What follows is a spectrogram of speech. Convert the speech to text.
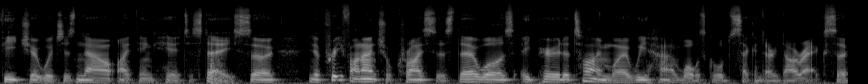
feature which is now, I think, here to stay. So, you know, pre financial crisis, there was a period of time where we had what was called secondary direct. So,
